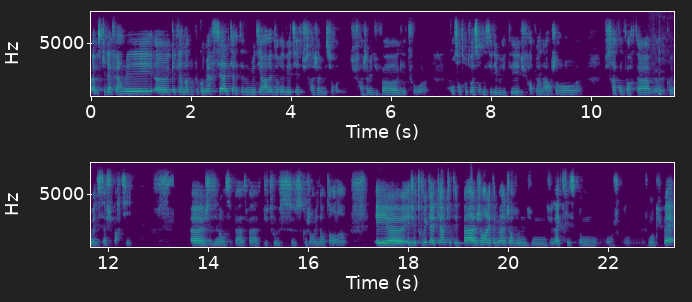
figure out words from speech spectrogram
parce qu'il a fermé. Euh, quelqu'un d'un peu plus commercial qui arrêtait de me dire arrête de rêver, tu, seras jamais sur, tu feras jamais du Vogue et tout. Concentre-toi sur des célébrités, tu feras plein d'argent, tu seras confortable. Quand il m'a dit ça, je suis partie. Euh, j'ai dit non, c'est pas, pas du tout ce, que j'ai envie d'entendre. Et, j'ai trouvé quelqu'un qui était pas agent, elle était manager d'une actrice dont, je, je m'occupais.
